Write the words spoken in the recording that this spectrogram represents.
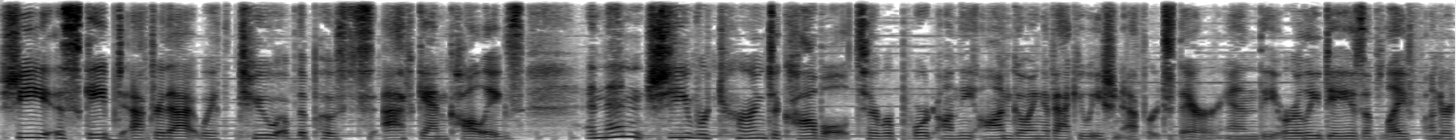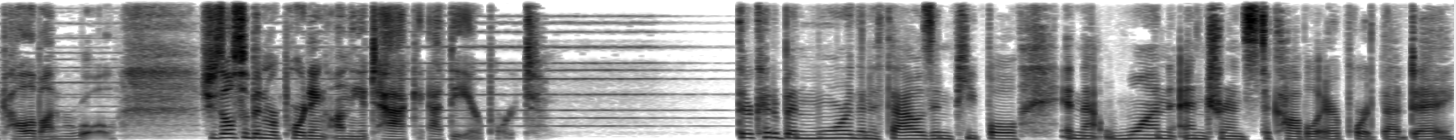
She escaped after that with two of the Post's Afghan colleagues, and then she returned to Kabul to report on the ongoing evacuation efforts there and the early days of life under Taliban rule. She's also been reporting on the attack at the airport there could have been more than a thousand people in that one entrance to Kabul airport that day.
